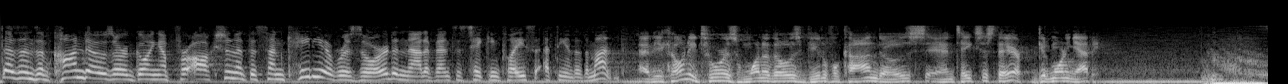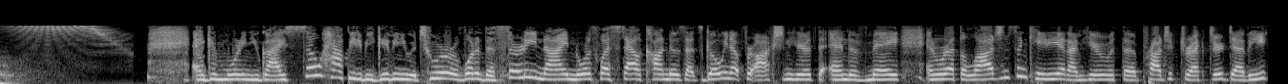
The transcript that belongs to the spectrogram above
Dozens of condos are going up for auction at the Suncadia Resort, and that event is taking place at the end of the month. Abby Coney tours one of those beautiful condos and takes us there. Good morning, Abby. And good morning, you guys. So happy to be giving you a tour of one of the 39 Northwest style condos that's going up for auction here at the end of May. And we're at the Lodge in Suncadia, and I'm here with the project director, Debbie.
